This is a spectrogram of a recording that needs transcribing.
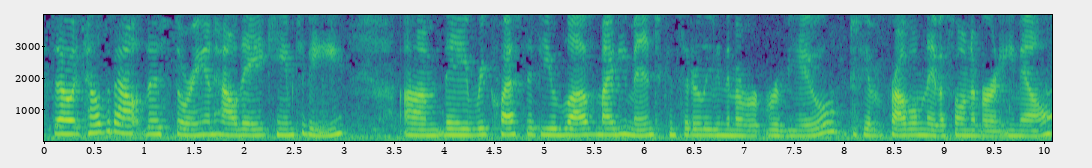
so it tells about this story and how they came to be. Um, they request if you love Mighty Mint, consider leaving them a re review. If you have a problem, they have a phone number and email.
